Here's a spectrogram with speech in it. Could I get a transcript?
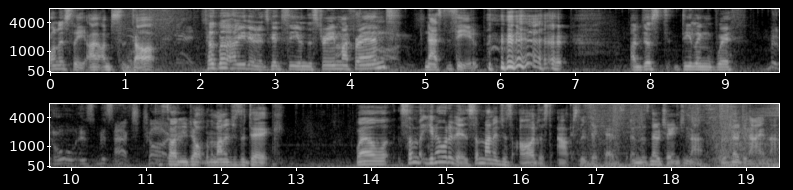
Honestly, I, I'm s- dark. Tugboat, how you doing? It's good to see you in the stream, my friend. Nice to see you. I'm just dealing with starting your job when the manager's a dick. Well, some you know what it is. Some managers are just absolute dickheads, and there's no change in that. There's no denying that.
